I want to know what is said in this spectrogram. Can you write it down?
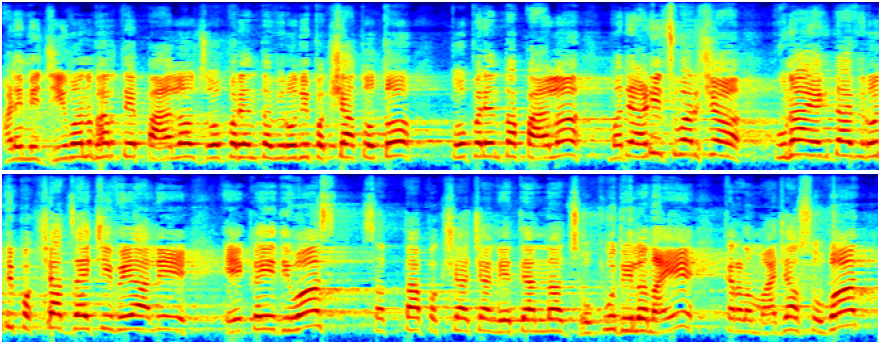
आणि मी जीवनभर ते पाहिलं जोपर्यंत विरोधी पक्षात होतो तोपर्यंत पाहिलं. मध्ये अडीच वर्ष पुन्हा एकदा विरोधी पक्षात जायची वेळ आली. एकही दिवस सत्ता पक्षाच्या नेत्यांना झोपू दिलं नाही. कारण माझ्यासोबत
